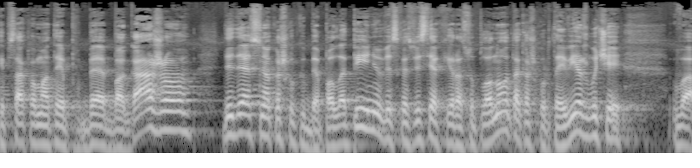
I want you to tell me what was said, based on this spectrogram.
kaip sakoma, taip, be bagažo didesnio, kažkokių be palapinių, viskas vis tiek yra suplanuota, kažkur tai viešbučiai. Va,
